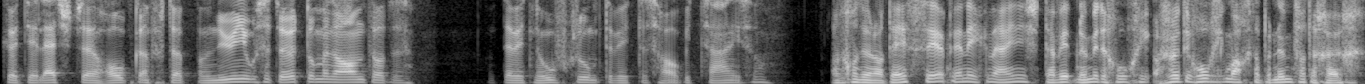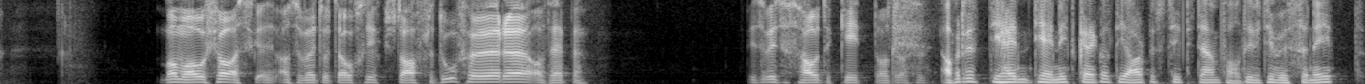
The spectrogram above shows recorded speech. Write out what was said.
geht die letzte Hauptgang vielleicht etwa um 9 Uhr raus dort umeinander. Oder, dann wird noch aufgeräumt, dann wird es halb 10 so. Also kommt ja noch Dessert, dann irgendwann. Der wird nicht mehr der Küche, also schon der Küche gemacht, aber nicht mehr von der Köche. Mal schon, also man tut auch ein bisschen gestaffelt aufhören oder eben, wie, es halt gibt. Oder? Also, aber die, die, haben, die haben nicht geregelte Arbeitszeit in dem Fall. Die, die wissen nicht,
